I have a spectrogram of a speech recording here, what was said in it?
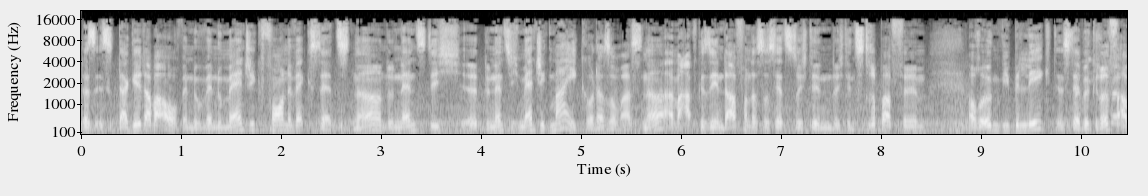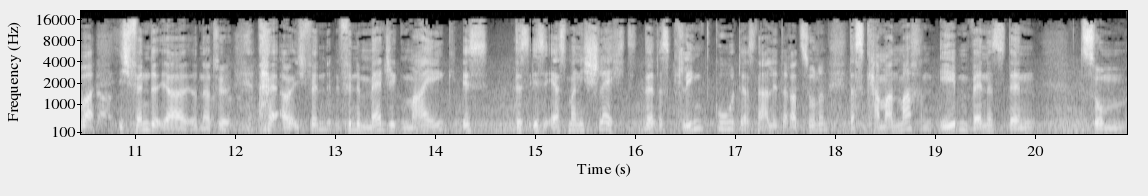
das ist, da gilt aber auch, wenn du wenn du Magic vorne wegsetzt, ne, und du nennst dich äh, du nennst dich Magic Mike oder sowas, ne, aber abgesehen davon, dass das jetzt durch den durch den Stripper-Film auch irgendwie belegt ist der Begriff, aber ich finde ja natürlich, aber ich finde finde Magic Mike ist das ist erstmal nicht schlecht. Ne? Das klingt gut, da ist eine Alliteration drin. Das kann man machen, eben wenn es denn zum,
